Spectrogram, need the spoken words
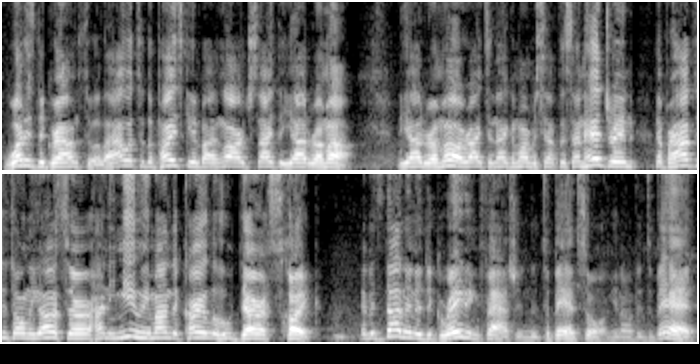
What is the grounds to allow it? So the Paiskim, by and large, cite the Yad Ramah. The Yad Ramah writes in that Gemara Masechta Sanhedrin that perhaps it's only usher hanimili man dekailahu derech schoik. If it's done in a degrading fashion, it's a bad song. You know, if it's bad,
